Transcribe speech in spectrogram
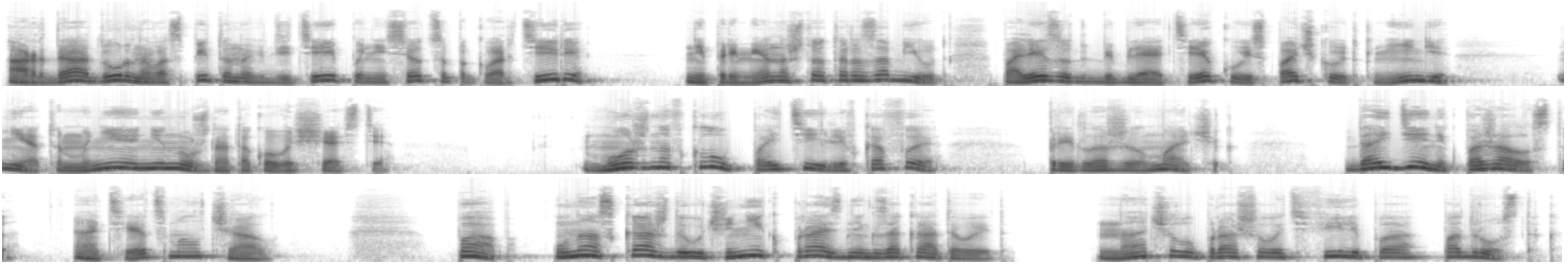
Орда дурно воспитанных детей понесется по квартире? Непременно что-то разобьют, полезут в библиотеку, испачкают книги. Нет, мне не нужно такого счастья». «Можно в клуб пойти или в кафе?» — предложил мальчик. «Дай денег, пожалуйста». Отец молчал. «Пап, у нас каждый ученик праздник закатывает», — начал упрашивать Филиппа подросток.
